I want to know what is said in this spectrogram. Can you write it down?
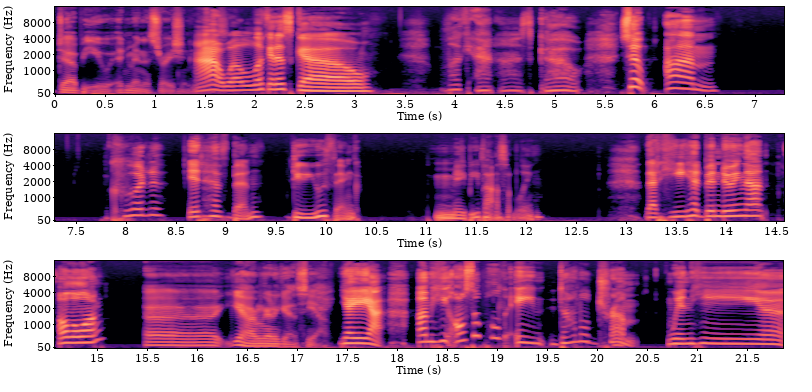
W administration. Ah, well, look at us go. Look at us go. So, um, could it have been, do you think, maybe possibly, that he had been doing that all along? Uh yeah, I'm going to guess yeah. Yeah, yeah, yeah. Um, he also pulled a Donald Trump when he, uh,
